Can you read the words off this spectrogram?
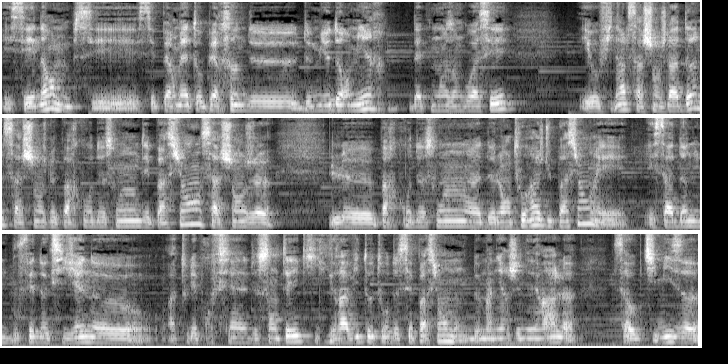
Et c'est énorme, c'est permettre aux personnes de, mieux dormir, d'être moins angoissées. Et au final, ça change la donne, ça change le parcours de soins des patients, ça change le parcours de soins de l'entourage du patient et, et, ça donne une bouffée d'oxygène euh, à tous les professionnels de santé qui gravitent autour de ces patients. Donc de manière générale, ça optimise euh,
